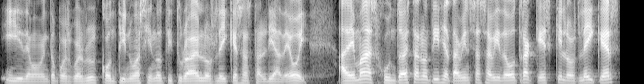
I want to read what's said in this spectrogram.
y de momento pues Westbrook continúa siendo titular en los Lakers hasta el día de hoy. Además, junto a esta noticia también se ha sabido otra, que es que los Lakers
